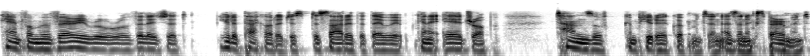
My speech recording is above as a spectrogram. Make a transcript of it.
came from a very rural village that Hewlett Packard had just decided that they were going to airdrop tons of computer equipment and as an experiment.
